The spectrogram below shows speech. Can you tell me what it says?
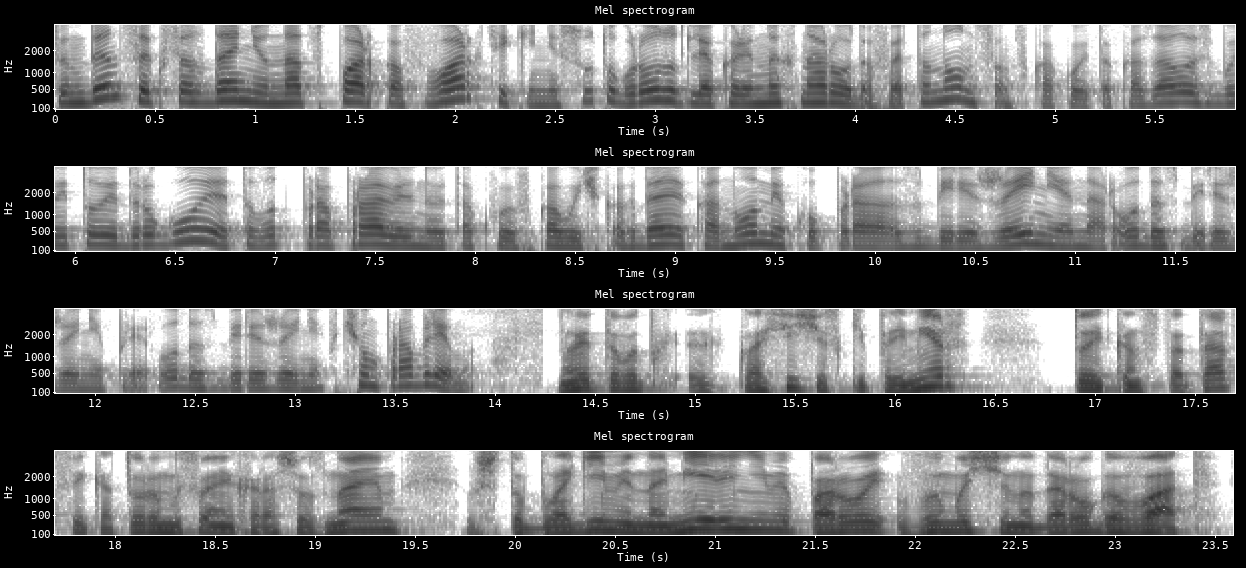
Тенденции к созданию нацпарков в Арктике несут угрозу для коренных народов. Это нонсенс какой-то. Казалось бы, и то, и другое. Это вот про правильную такую, в кавычках, да, экономику, про сбережение народа, сбережение природы, сбережение. В чем проблема? Ну, это вот э, классический пример той констатации, которую мы с вами хорошо знаем, что благими намерениями порой вымощена дорога в ад –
